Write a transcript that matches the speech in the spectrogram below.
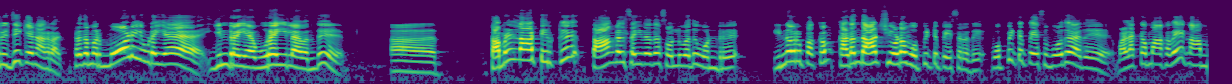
திரு ஜி கே நாகராஜ் பிரதமர் மோடியுடைய இன்றைய உரையில் வந்து தமிழ்நாட்டிற்கு தாங்கள் செய்ததை சொல்லுவது ஒன்று இன்னொரு பக்கம் கடந்த ஆட்சியோட ஒப்பிட்டு பேசுறது. ஒப்பிட்டு பேசும்போது அது வழக்கமாகவே நாம்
